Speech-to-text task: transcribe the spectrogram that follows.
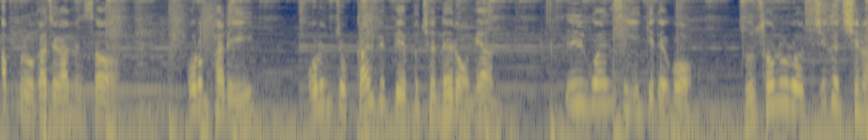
앞으로 가져가면서 오른팔이 오른쪽 갈비뼈에 붙여 내려오면 일관성이 있게 되고 두 손으로 찍어치는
